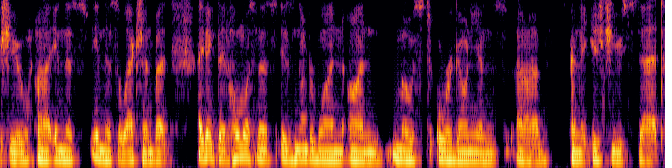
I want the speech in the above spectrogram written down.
issue uh, in this in this election. But I think that homelessness is number one on most Oregonians' uh, kind of issue set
